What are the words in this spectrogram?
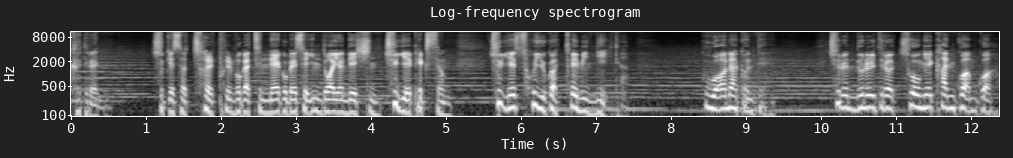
그들은 주께서 철풀무 같은 내굽에서 인도하여 내신 주의 백성 주의 소유가 됨이니이다. 원하건대 주는 눈을 들어 종의 간구함과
